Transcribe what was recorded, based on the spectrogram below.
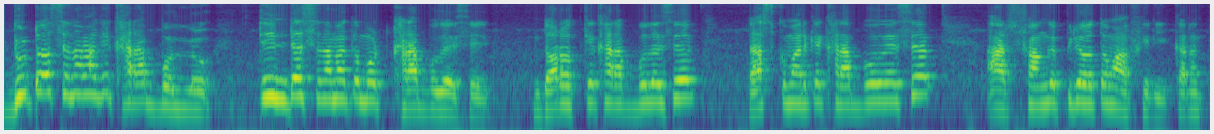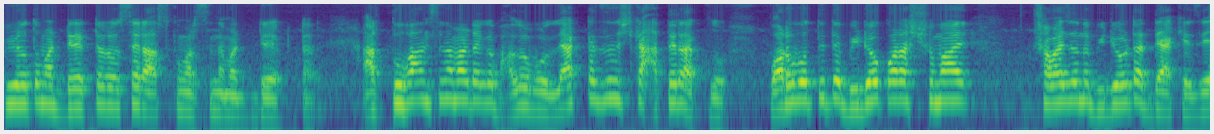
দুটো সিনেমাকে খারাপ বলল, তিনটে সিনেমাকে মোট খারাপ বলেছে। দরদকে খারাপ বলেছে রাজকুমারকে খারাপ বলেছে আর সঙ্গে প্রিয়তমা ফিরি, কারণ প্রিয়তমার ডিরেক্টর হচ্ছে রাজকুমার সিনেমার ডিরেক্টর আর তুহান সিনেমাটাকে ভালো বলল। একটা জিনিসকে হাতে রাখল, পরবর্তীতে ভিডিও করার সময় সবাই যেন ভিডিওটা দেখে যে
